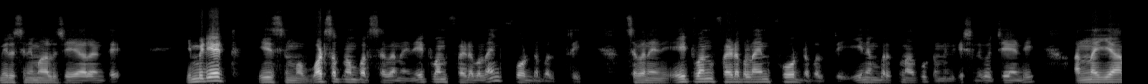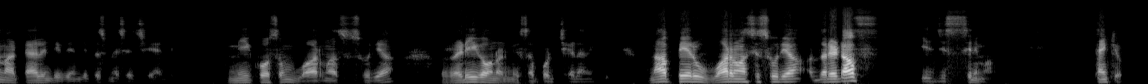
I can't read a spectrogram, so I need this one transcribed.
మీరు సినిమాలు చేయాలంటే ఇమ్మీడియట్ ఈ cinema WhatsApp number seven nine eight one five double nine four double three. Seven nine eight one five double nine four double three. ఈ నెంబర్కు నాకు కమ్యూనికేషన్కి వచ్చేయండి. అన్నయ్య నా టాలెంట్ ఇది అని చెప్పేసి మెసేజ్ చేయండి. మీకోసం వారణాసి సూర్య రెడీగా ఉన్నాడు మీకు సపోర్ట్ చేయడానికి. నా పేరు Varanasi Surya. At the rate of easy cinema. Thank you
